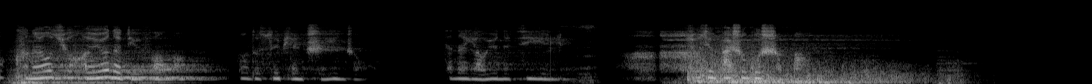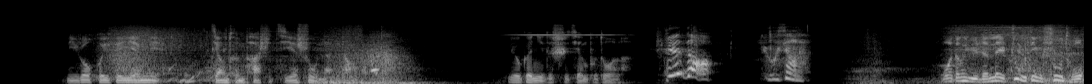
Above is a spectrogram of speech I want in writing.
我可能要去很远的地方了。梦的碎片指引着我，在那遥远的记忆里，究竟发生过什么？你若灰飞烟灭，江豚怕是劫数难逃。留给你的时间不多了。别走，留下来。我等与人类注定殊途。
